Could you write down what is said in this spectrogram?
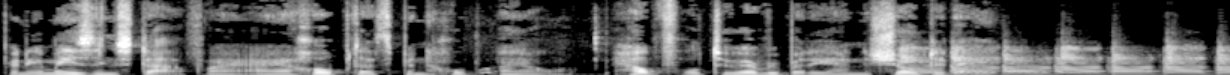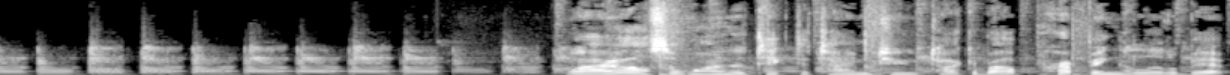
pretty amazing stuff. I, I hope that's been you know, helpful to everybody on the show today. Well, I also wanted to take the time to talk about prepping a little bit.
